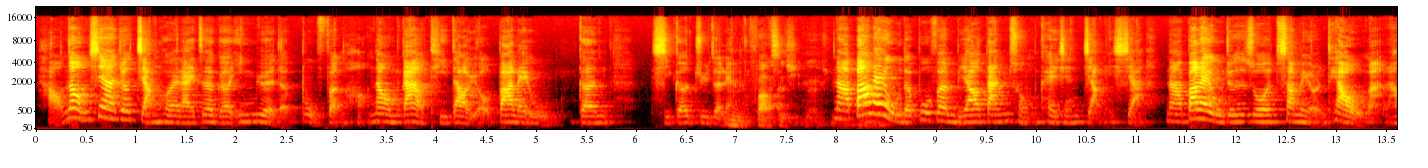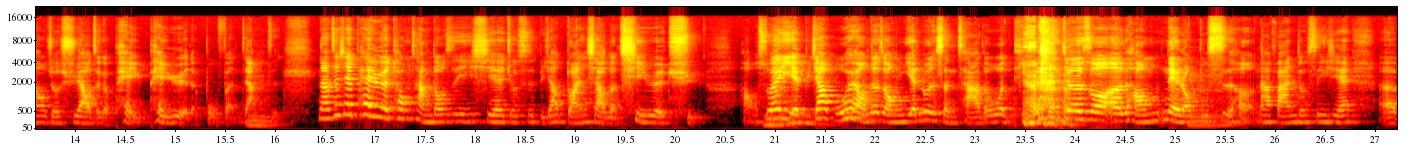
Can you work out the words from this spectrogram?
好，那我们现在就讲回来这个音乐的部分哈。那我们刚刚有提到有芭蕾舞跟喜歌剧这两个法式喜歌剧。那芭蕾舞的部分比较单纯，我们可以先讲一下。那芭蕾舞就是说上面有人跳舞嘛，然后就需要这个配配乐的部分这样子。那这些配乐通常都是一些就是比较短小的器乐曲。好，所以也比较不会有那种言论审查的问题，就是说，呃，好像内容不适合，那反正都是一些呃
